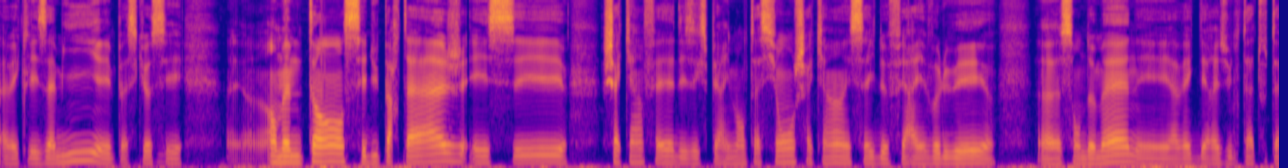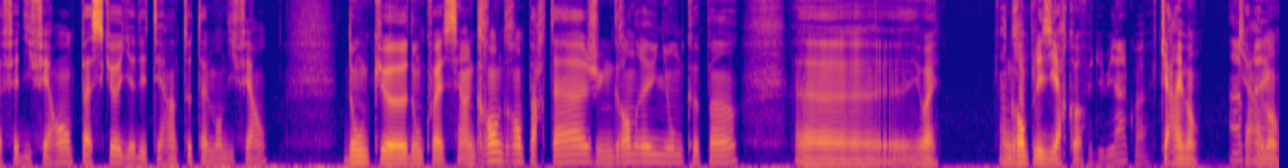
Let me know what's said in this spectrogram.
avec les amis et parce que c'est euh, en même temps, c'est du partage et c'est chacun fait des expérimentations, chacun essaye de faire évoluer euh, euh, son domaine et avec des résultats tout à fait différents parce qu'il y a des terrains totalement différents. Donc, donc ouais, c'est un grand grand partage, une grande réunion de copains, et ouais, un grand plaisir quoi. Ça fait du bien quoi. Carrément, carrément.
